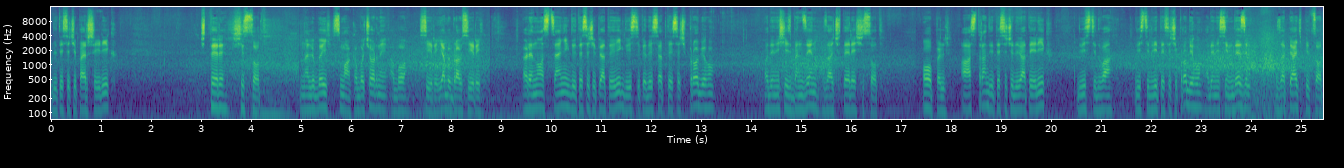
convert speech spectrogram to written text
2001 рік. 4600. На будь-який смак, або чорний, або сірий. Я би брав сірий. Renault Scenic 2005 рік, 250 тисяч пробігу, 1,6 бензин за 4600. Opel Astra 2009 рік, 202, 202 тисячі пробігу, 1,7 дизель за 5500.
